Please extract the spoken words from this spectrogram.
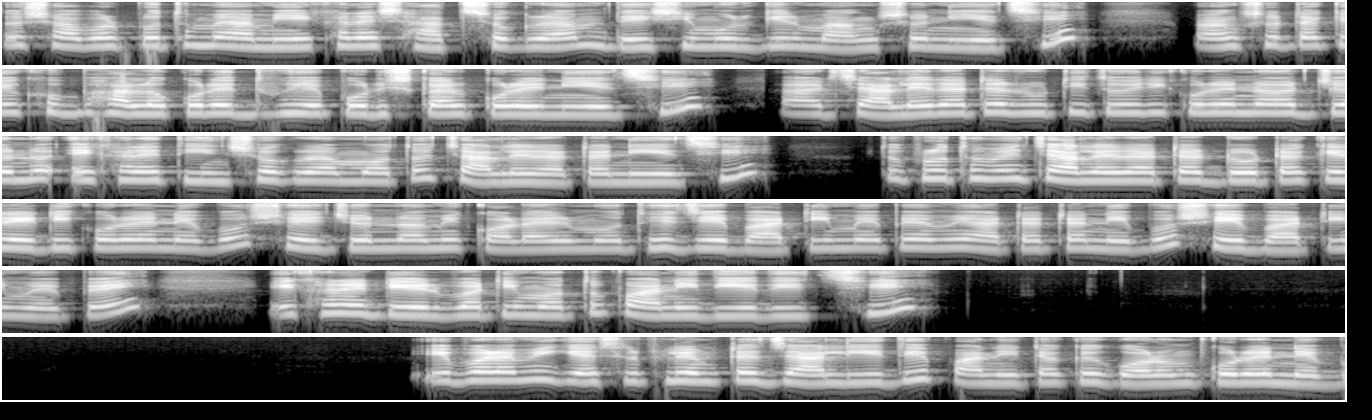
তো সবার প্রথমে আমি এখানে সাতশো গ্রাম দেশি মুরগির মাংস নিয়েছি। মাংসটাকে খুব ভালো করে ধুয়ে পরিষ্কার করে নিয়েছি। আর চালের আটা রুটি তৈরি করে নেওয়ার জন্য এখানে তিনশো গ্রাম মতো চালের আটা নিয়েছি। তো প্রথমে চালের আটার ডোটাকে রেডি করে নেব। সেই জন্য আমি কড়াইয়ের মধ্যে যে বাটি মেপে আমি আটাটা নেব, সেই বাটি মেপেই এখানে দেড় বাটি মতো পানি দিয়ে দিচ্ছি। এবার আমি গ্যাসের ফ্লেমটা জ্বালিয়ে দিয়ে পানিটাকে গরম করে নেব।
